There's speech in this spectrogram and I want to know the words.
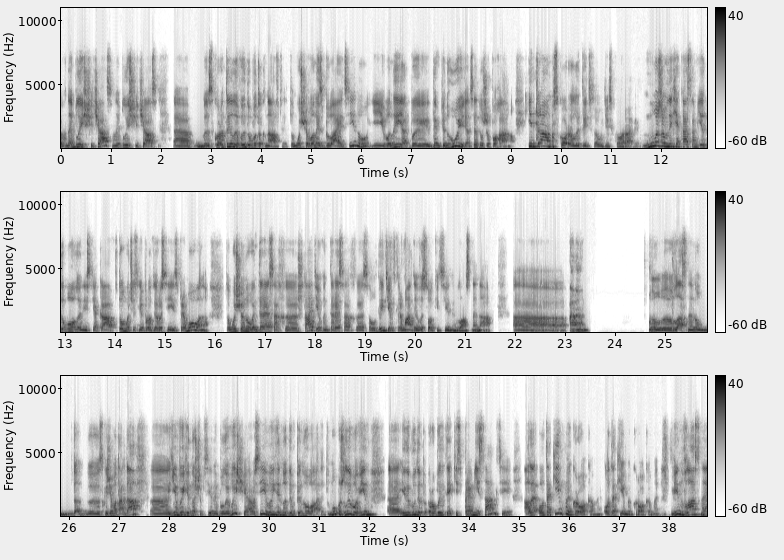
в найближчий час, в найближчий час е, скоротили видобуток нафти, тому що вони збивають ціну і вони якби демпінгують, а це дуже погано. І Трамп скоро летить в Саудівську Аравію. Може, в них якась там є домовленість, яка в тому числі проти Росії спрямована, тому що ну в інтересах е, штатів, в інтересах е, саудитів тримати високі ціни власне на. Ну, е, власне, ну е, скажімо так, да е, їм вигідно, щоб ціни були вищі, а Росії вигідно демпінгувати. Тому можливо він і не буде робити якісь прямі санкції, але отакими кроками, отакими кроками, він власне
